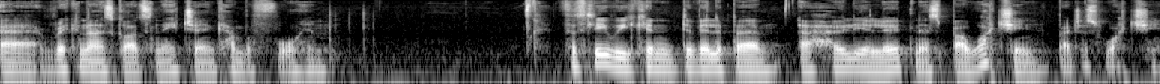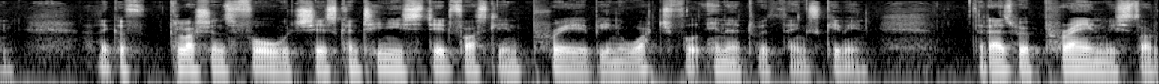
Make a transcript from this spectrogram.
uh, recognize God's nature and come before Him. Fifthly, we can develop a, a holy alertness by watching, by just watching. I think of Colossians 4, which says, Continue steadfastly in prayer, being watchful in it with thanksgiving. That as we're praying, we start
